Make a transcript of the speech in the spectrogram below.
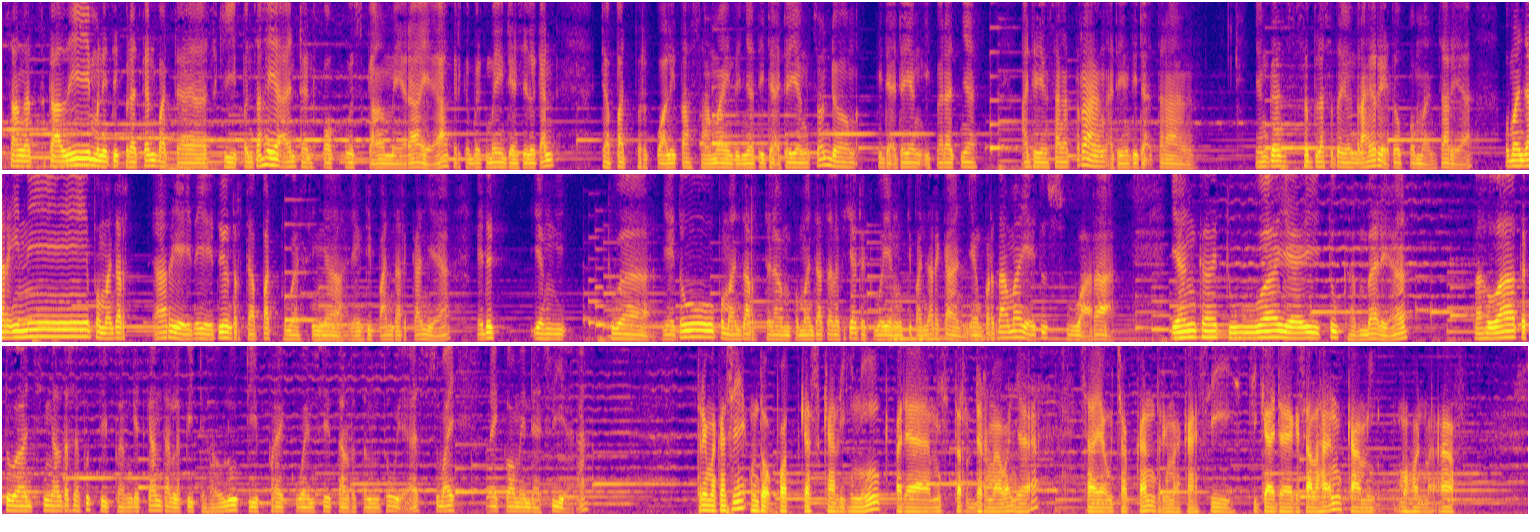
sangat sekali menitik beratkan pada segi pencahayaan dan fokus kamera ya. Agar gambar-gambar yang dihasilkan dapat berkualitas sama intinya. Tidak ada yang condong tidak ada yang ibaratnya ada yang sangat terang ada yang tidak terang. Yang ke 11 atau yang terakhir yaitu pemancar ya. Pemancar ini pemancar yaitu, yaitu yang terdapat dua sinyal yang dipancarkan ya. Yaitu yang dua yaitu pemancar dalam pemancar televisi ada dua yang dipancarkan yang pertama yaitu suara yang kedua yaitu gambar ya bahwa kedua sinyal tersebut dibangkitkan terlebih dahulu di frekuensi tertentu ya sesuai rekomendasi ya. Terima kasih untuk podcast kali ini kepada Mr. Dermawan ya. Saya ucapkan terima kasih. Jika ada kesalahan kami mohon maaf.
